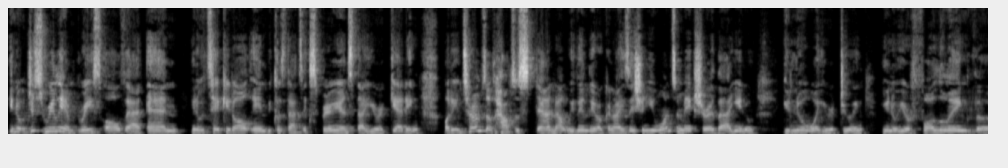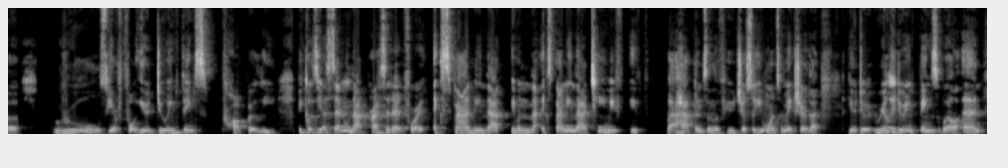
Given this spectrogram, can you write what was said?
you know, just really embrace all that and, you know, take it all in because that's experience that you're getting. But in terms of how to stand out within the organization, you want to make sure that, you know, you know what you're doing. You know, you're following mm. the rules. You're fo- you're doing things properly because you're setting that precedent for expanding that, even that expanding that team if if that happens in the future. So you want to make sure that you're do- really doing things well. And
